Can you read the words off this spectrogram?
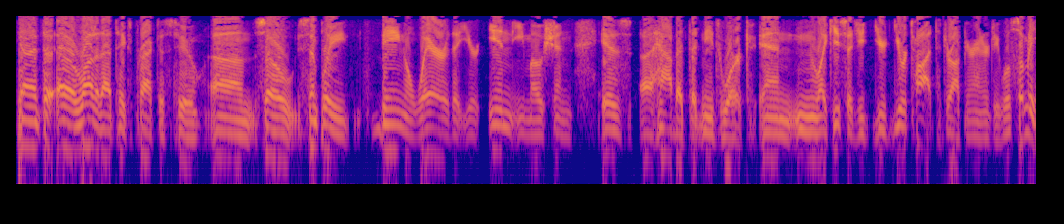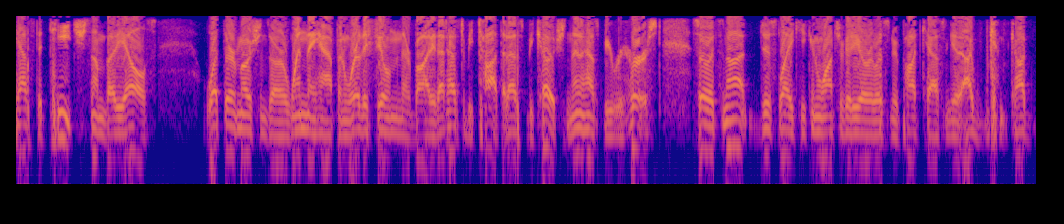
Yeah, th- a lot of that takes practice too. Um, so simply being aware that you're in emotion is a habit that needs work. And like you said, you, you're, you're taught to drop your energy. Well, somebody has to teach somebody else what their emotions are, when they happen, where they feel them in their body. That has to be taught. That has to be coached, and then it has to be rehearsed. So it's not just like you can watch a video or listen to a podcast and get. I God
